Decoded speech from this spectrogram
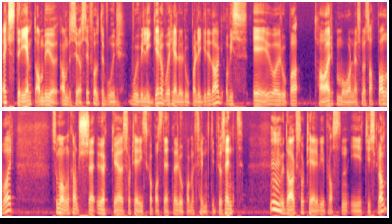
ekstremt ambisiøse i forhold til hvor, hvor, vi ligger, og hvor hele Europa ligger i dag. Og hvis EU og Europa tar målene som er satt på alvor, så må man kanskje øke sorteringskapasiteten i Europa med 50 mm. Og I dag sorterer vi plasten i Tyskland.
